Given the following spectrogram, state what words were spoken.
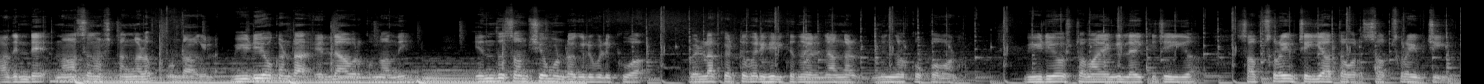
അതിന്റെ നാശനഷ്ടങ്ങളും ഉണ്ടാകില്ല. വീഡിയോ കണ്ട എല്ലാവർക്കും നന്ദി. എന്ത് സംശയമുണ്ടെങ്കിലും വിളിക്കുക. വെള്ളക്കെട്ട് പരിഹരിക്കുന്നതിൽ ഞങ്ങൾ നിങ്ങൾക്കൊപ്പമാണ്. വീഡിയോ ഇഷ്ടമായെങ്കിൽ ലൈക്ക് ചെയ്യുക സബ്സ്ക്രൈബ് ചെയ്യാത്തവർ സബ്സ്ക്രൈബ് ചെയ്യുക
